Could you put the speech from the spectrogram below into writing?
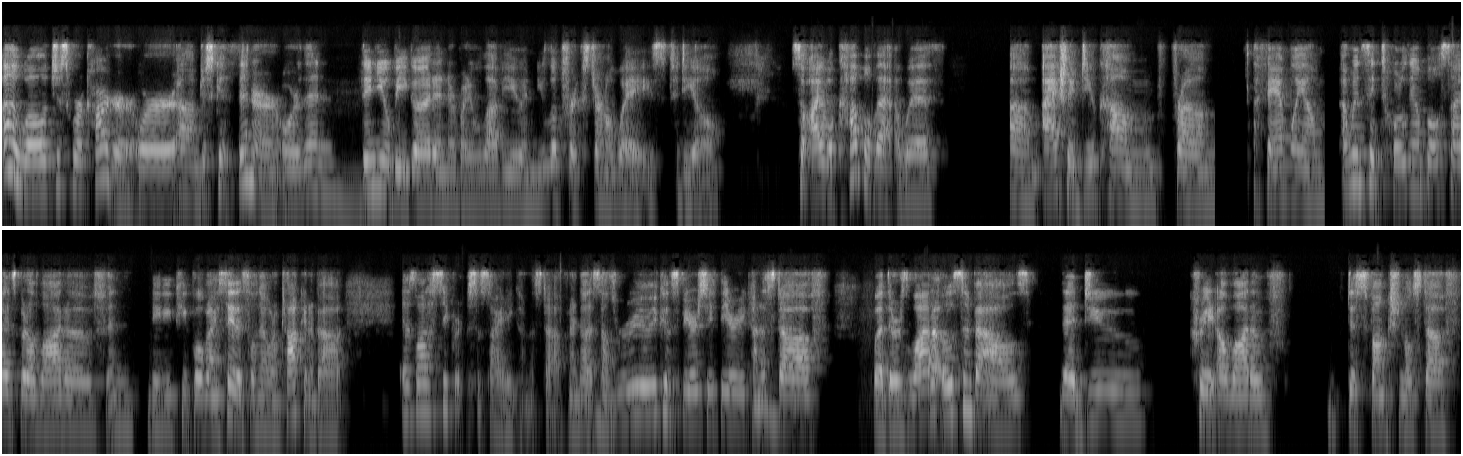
oh well just work harder or um, just get thinner or then mm-hmm. then you'll be good and everybody will love you and you look for external ways to deal so i will couple that with um, i actually do come from family on i wouldn't say totally on both sides but a lot of and maybe people when i say this will know what i'm talking about is a lot of secret society kind of stuff and i know that sounds mm-hmm. really conspiracy theory kind of mm-hmm. stuff but there's a lot of oaths and vows that do create a lot of dysfunctional stuff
